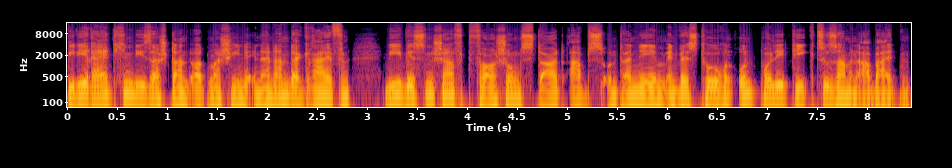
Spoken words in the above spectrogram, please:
wie die Rädchen dieser Standortmaschine ineinandergreifen, wie Wissenschaft, Forschung, Start-ups, Unternehmen, Investoren und Politik zusammenarbeiten,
